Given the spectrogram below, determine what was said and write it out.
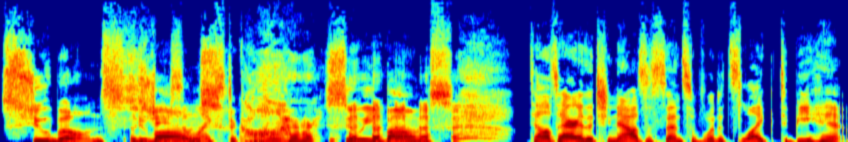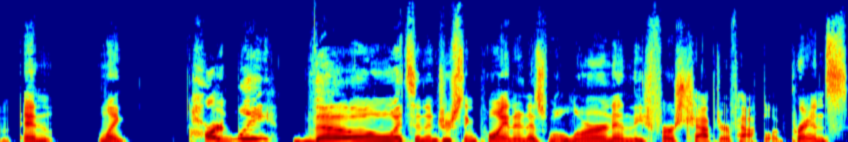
Sue Bones, as Sue Jason likes to call her, Suey Bones. tells Harry that she now has a sense of what it's like to be him. And like, hardly, though it's an interesting point. And as we'll learn in the first chapter of Half Blood Prince,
